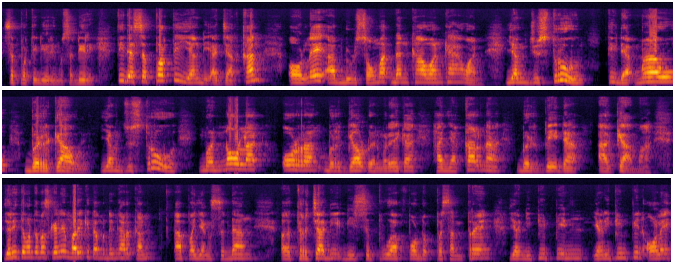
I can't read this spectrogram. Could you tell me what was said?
seperti dirimu sendiri. Tidak seperti yang diajarkan oleh Abdul Somad dan kawan-kawan yang justru tidak mau bergaul, yang justru menolak orang bergaul dengan mereka hanya karena berbeda agama. Jadi teman-teman sekalian mari kita mendengarkan apa yang sedang uh, terjadi di sebuah pondok pesantren yang dipimpin yang dipimpin oleh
